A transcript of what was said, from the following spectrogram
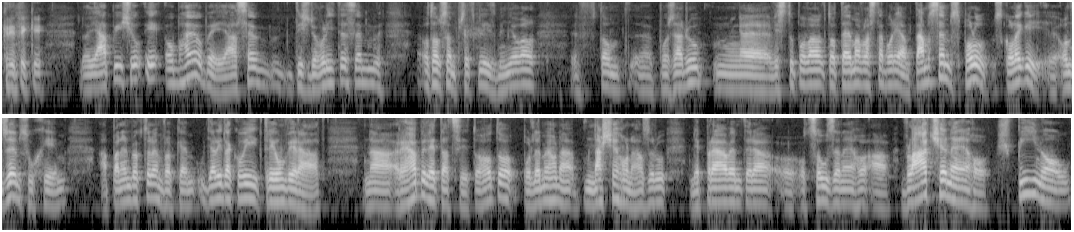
kritiky? No já píšu i obhajoby. Já jsem, když dovolíte, jsem, o tom jsem před chvílí zmiňoval, v tom eh, pořadu mm, eh, vystupoval to téma Vlasta Borian. Tam jsem spolu s kolegy Ondřejem Suchým a panem doktorem Vlkem udělali takový triumvirát na rehabilitaci tohoto, podle mého, našeho názoru, neprávem teda odsouzeného a vláčeného špínou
